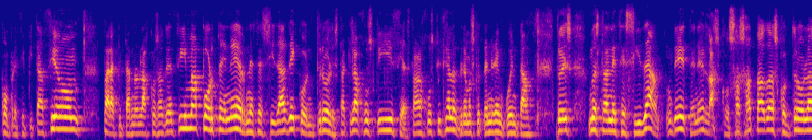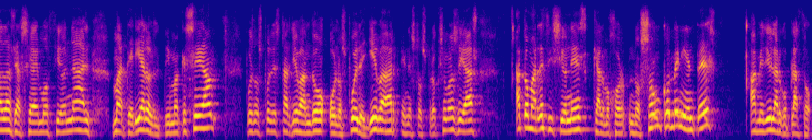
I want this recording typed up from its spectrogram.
con precipitación para quitarnos las cosas de encima, por tener necesidad de control. Está aquí la justicia, está la justicia, la tenemos que tener en cuenta. Entonces, nuestra necesidad de tener las cosas atadas, controladas, ya sea emocional, material o del tema que sea, pues nos puede estar llevando o nos puede llevar en estos próximos días a tomar decisiones que a lo mejor no son convenientes a medio y largo plazo.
